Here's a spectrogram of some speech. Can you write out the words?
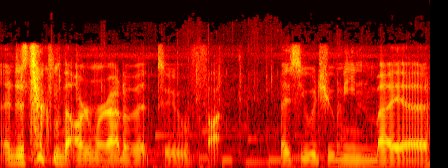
I just took the armor out of it too. Fuck. I see what you mean by uh.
